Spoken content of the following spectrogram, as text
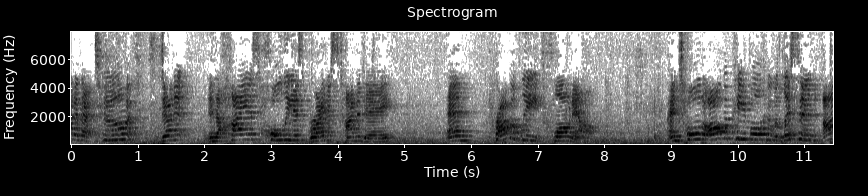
out of that tomb, done it in the highest, holiest, brightest time of day, and probably flown out and told all the people who would listen, I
